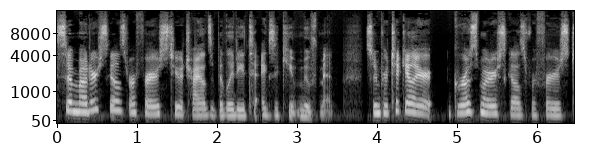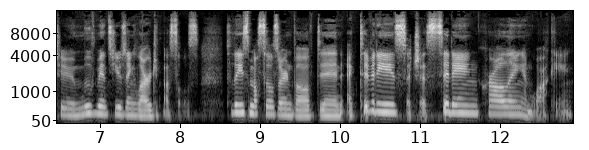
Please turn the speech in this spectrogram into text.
So, motor skills refers to a child's ability to execute movement. So, in particular, gross motor skills refers to movements using large muscles. So, these muscles are involved in activities such as sitting, crawling, and walking.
